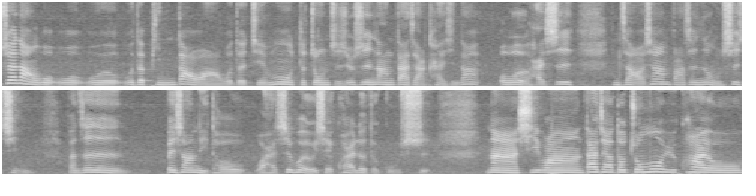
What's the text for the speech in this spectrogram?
虽然我我我我的频道啊，我的节目的宗旨就是让大家开心，但偶尔还是你知道，像发生这种事情，反正悲伤里头我还是会有一些快乐的故事。那希望大家都周末愉快哦。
